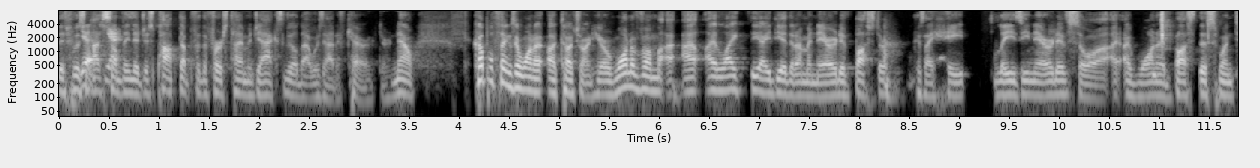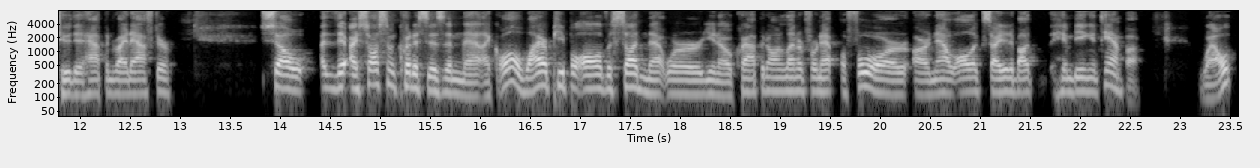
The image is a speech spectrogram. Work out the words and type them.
This was yes, not something that just popped up for the first time in Jacksonville that was out of character. Now, a couple things I want to uh, touch on here. One of them, I, I, like the idea that I'm a narrative buster because I hate lazy narratives. So I, I want to bust this one too that happened right after. So uh, I saw some criticism that like, oh, why are people all of a sudden that were you know crapping on Leonard Fournette before are now all excited about him being in Tampa? Well,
